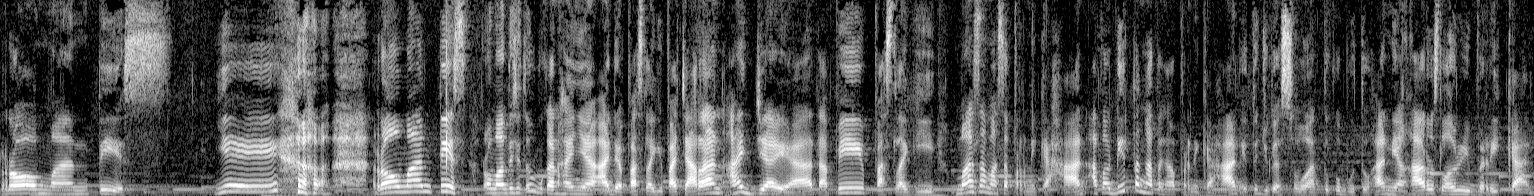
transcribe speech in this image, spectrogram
romantis. Yeay, romantis. Romantis itu bukan hanya ada pas lagi pacaran aja ya, tapi pas lagi masa-masa pernikahan atau di tengah-tengah pernikahan itu juga suatu kebutuhan yang harus selalu diberikan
